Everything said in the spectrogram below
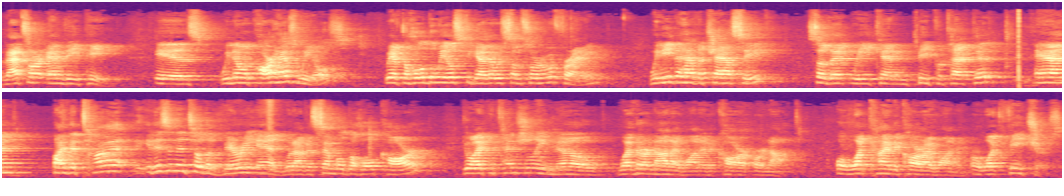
That's our MVP. Is we know a car has wheels. We have to hold the wheels together with some sort of a frame. We need to have a chassis so that we can be protected. And by the time, it isn't until the very end when I've assembled the whole car do I potentially know whether or not I wanted a car or not, or what kind of car I wanted, or what features.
